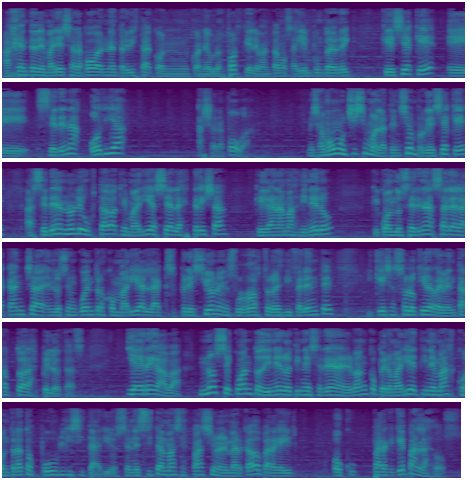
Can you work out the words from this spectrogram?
agente de María Sharapova en una entrevista con, con Eurosport que levantamos ahí en punto de break, que decía que eh, Serena odia a Sharapova. Me llamó muchísimo la atención porque decía que a Serena no le gustaba que María sea la estrella que gana más dinero, que cuando Serena sale a la cancha en los encuentros con María la expresión en su rostro es diferente y que ella solo quiere reventar todas las pelotas. Y agregaba, no sé cuánto dinero tiene Serena en el banco, pero María tiene más contratos publicitarios. Se necesita más espacio en el mercado para que, para que quepan las dos.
